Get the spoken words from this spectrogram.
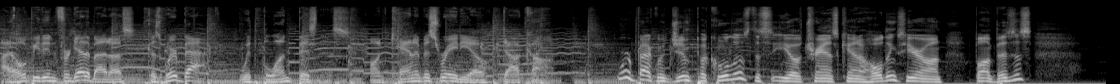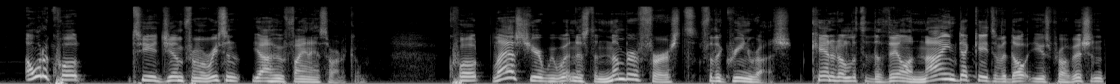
I hope you didn't forget about us because we're back with Blunt Business on CannabisRadio.com. We're back with Jim Pakulis, the CEO of TransCanna Holdings, here on Blunt Business. I want to quote to you, Jim, from a recent Yahoo Finance article. Quote, last year we witnessed a number of firsts for the green rush. Canada lifted the veil on nine decades of adult use prohibition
